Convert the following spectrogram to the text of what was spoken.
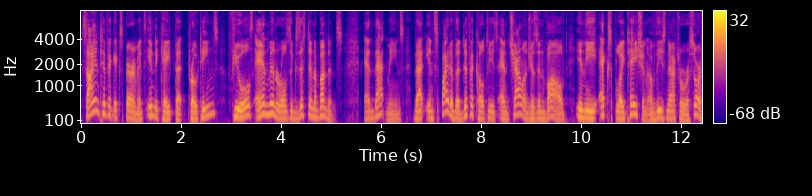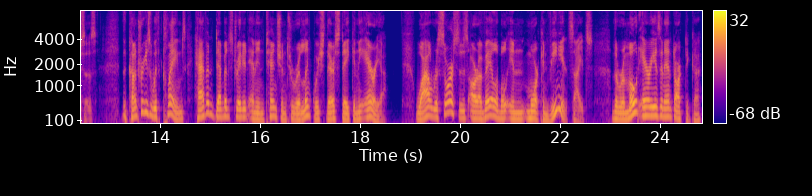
Scientific experiments indicate that proteins, fuels, and minerals exist in abundance, and that means that in spite of the difficulties and challenges involved in the exploitation of these natural resources, the countries with claims haven't demonstrated an intention to relinquish their stake in the area. While resources are available in more convenient sites, the remote areas in Antarctica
